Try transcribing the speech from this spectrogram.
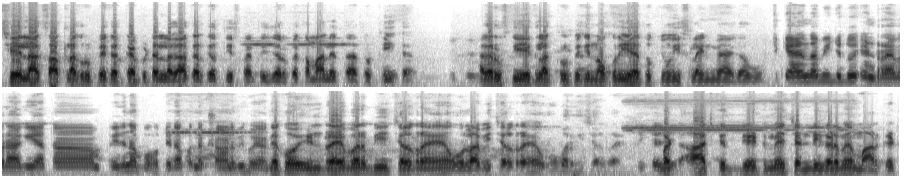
छह लाख सात लाख रुपए का कैपिटल लगा करके तीस पैंतीस हज़ार रुपए कमा लेता है तो ठीक है। ਠੀਕ ਹੈ ਜੀ अगर उसकी एक लाख रुपए की नौकरी है तो क्यों इस लाइन में आएगा वो ਤੇ ਕਹਿ ਜਾਂਦਾ ਵੀ ਜਦੋਂ ਇਨ ਡਰਾਈਵਰ ਆ ਗਿਆ ਤਾਂ ਇਹਦੇ ਨਾਲ ਬਹੁਤ ਜਿਹੜਾ ਨੁਕਸਾਨ ਵੀ ਹੋਇਆ देखो इन ड्राइवर भी चल रहे हैं ओला भी चल रहे हैं उबर भी चल रहे हैं ਠੀਕ ਹੈ बट आज के डेट में चंडीगढ़ में मार्केट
